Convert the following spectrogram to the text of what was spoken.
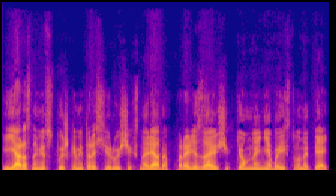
и яростными вспышками трассирующих снарядов, прорезающих темное небо Иствана-5.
